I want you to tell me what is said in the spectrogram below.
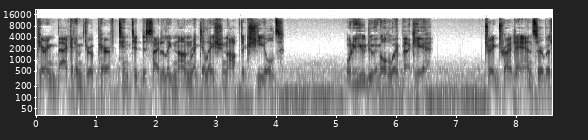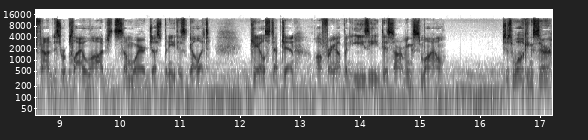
peering back at him through a pair of tinted, decidedly non regulation optic shields. What are you doing all the way back here? Trig tried to answer, but found his reply lodged somewhere just beneath his gullet. Kale stepped in, offering up an easy, disarming smile. Just walking, sir.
